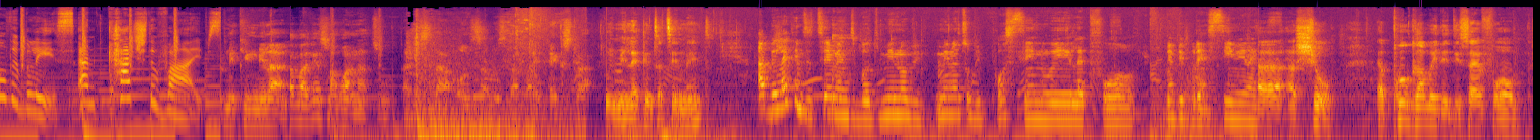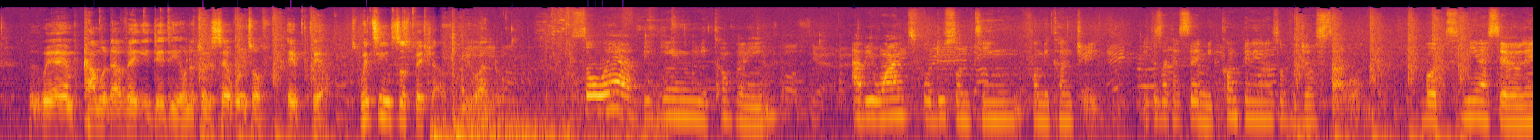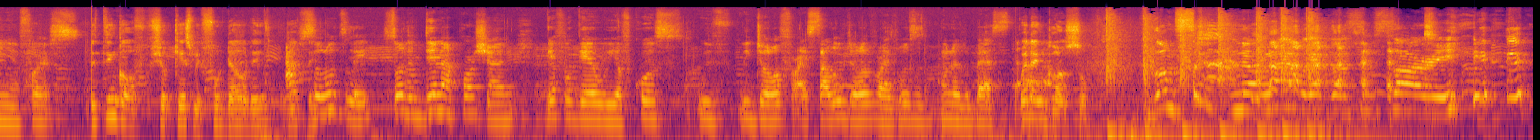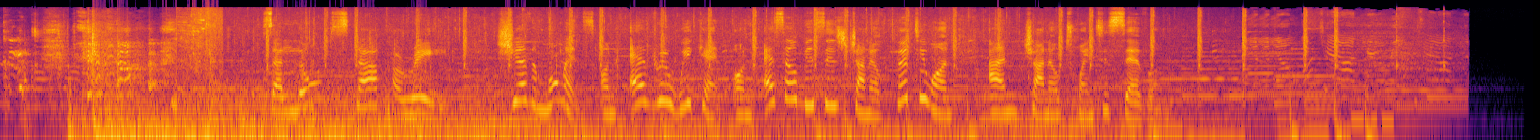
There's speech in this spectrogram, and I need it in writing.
Feel the bliss and catch the vibes. Making Millan. I guess one or two at the star on Salone Star by extra. We may like entertainment. I be like entertainment, but me not be me not to be posting way like for when people then see me like Uh, a show, a program where they decide for um, Camo Davegi Didi on the 27th of April. It's waiting so special for you and So where I begin my company, I be want to do something for my country because like I said, my company not for just Salone, but me na Sierra Leone first. You think of showcase with food that day? Absolutely. So the dinner portion, get forget we of course with with jollof rice, Salone jollof rice was one of the best. Where then gone soup? Gum soup. No, we never get gum soup. Sorry. Salone Star Parade. Share the moments on every weekend on SLBC's Channel 31 and Channel 27.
